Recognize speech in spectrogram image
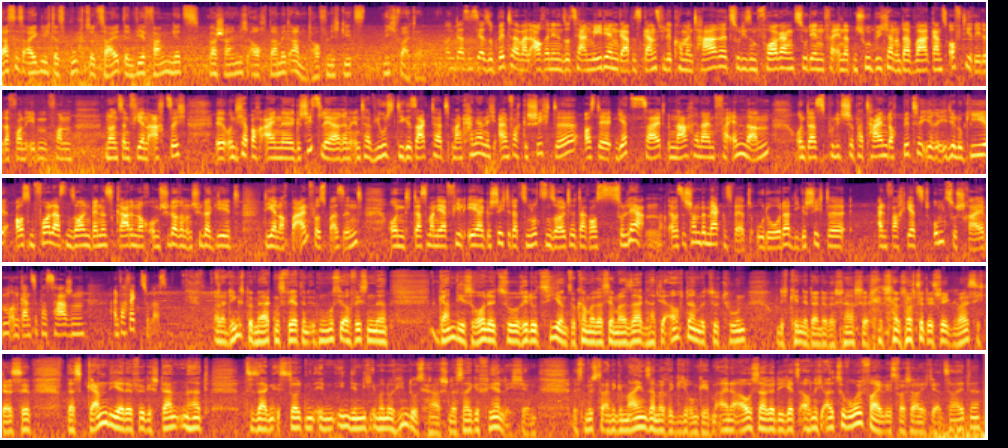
das ist eigentlich das Buch zur Zeit, denn wir fangen jetzt wahrscheinlich auch damit an. Und hoffentlich geht es nicht weiter. Und das ist ja so bitter, weil auch in den sozialen Medien gab es ganz viele Kommentare zu diesem Vorgang, zu den veränderten Schulbüchern und da war ganz oft die Rede davon, eben von 1984. Äh, und ich habe auch eine Geschichtslehrerin interviewt, die gesagt hat, man kann ja nicht einfach Geschichte aus der Jetztzeit im Nachhinein verändern und dass politische Parteien doch bitte ihre Ideologie außen vor lassen sollen, wenn es gerade noch um Schülerinnen und Schüler geht, die ja noch beeinflussbar sind und dass man ja viel eher Geschichte dazu nutzen sollte, daraus zu lernen. Aber es ist schon bemerkenswert, Udo, oder? Die Geschichte einfach jetzt umzuschreiben und ganze Passagen einfach wegzulassen. Allerdings bemerkenswert, und man muss ja auch wissen, äh, Gandhis Rolle zu reduzieren, so kann man das ja mal sagen, hat ja auch damit zu tun, und ich kenne ja deine Recherche, Charlotte, deswegen weiß ich das, äh, dass Gandhi ja dafür gestanden hat, zu sagen, es sollten in Indien nicht immer nur Hindus herrschen, das sei gefährlich. Es müsste eine gemeinsame Regierung geben. Eine Aussage, die jetzt auch nicht allzu wohlfeil ist, wahrscheinlich derzeit. Und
